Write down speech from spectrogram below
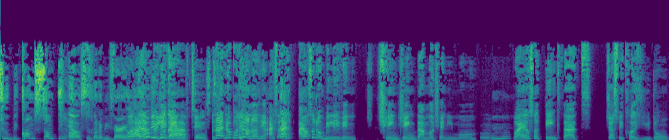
to become something else is going to be very But hard. there are don't people believe that in- have changed. No, no, but you know another thing. I, I, I also don't believe in changing that much anymore. Mhm. But I also think that just because you don't,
